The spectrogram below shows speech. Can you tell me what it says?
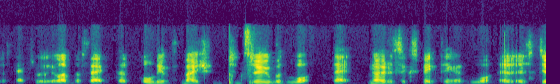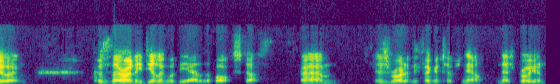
just absolutely love the fact that all the information to do with what that node is expecting and what it is doing, because they're only dealing with the out of the box stuff, um, is right at their fingertips now. And that's brilliant.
